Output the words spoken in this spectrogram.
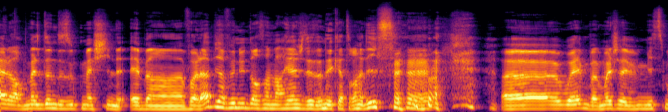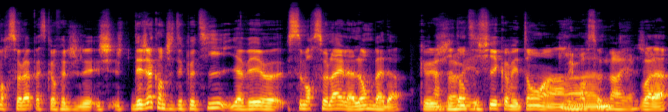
Alors, Maldon de Zouk Machine, eh ben voilà, bienvenue dans un mariage des années 90. euh, ouais, bah moi j'avais mis ce morceau-là parce qu'en fait, je déjà quand j'étais petit, il y avait euh, ce morceau-là et la lambada que Ah bah j'identifiais comme étant un Les morceaux de mariage. Voilà,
